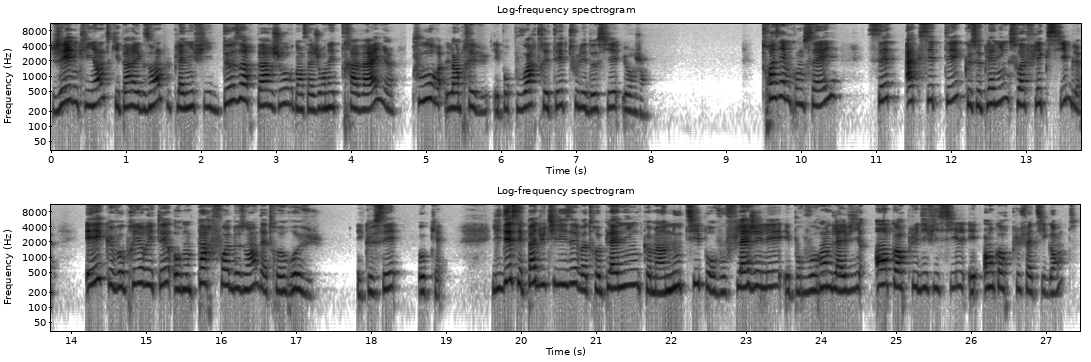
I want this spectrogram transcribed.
J'ai une cliente qui par exemple planifie deux heures par jour dans sa journée de travail pour l'imprévu et pour pouvoir traiter tous les dossiers urgents. Troisième conseil, c'est accepter que ce planning soit flexible et que vos priorités auront parfois besoin d'être revues et que c'est OK. L'idée, c'est pas d'utiliser votre planning comme un outil pour vous flageller et pour vous rendre la vie encore plus difficile et encore plus fatigante.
